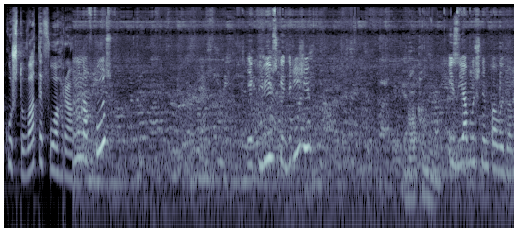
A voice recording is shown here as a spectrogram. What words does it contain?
куштувати фуагра. Ну, на вкус. Як львівські дріжджі із яблучним повидлом.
